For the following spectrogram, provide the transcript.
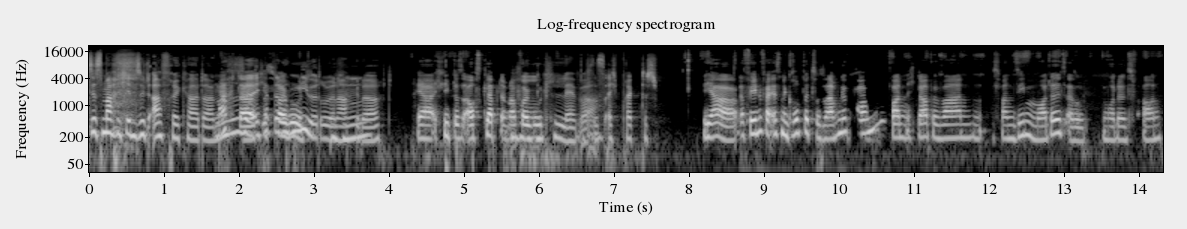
Das mache ich in Südafrika dann. Mach das ist das, ja, ich habe da noch voll nie gut. drüber Mhm. nachgedacht. Ja, ich liebe das auch. Es klappt immer voll Mhm. gut. Clever. Das ist echt praktisch. Ja, auf jeden Fall ist eine Gruppe zusammengekommen von, ich glaube, wir waren, es waren sieben Models, also Models, Frauen.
